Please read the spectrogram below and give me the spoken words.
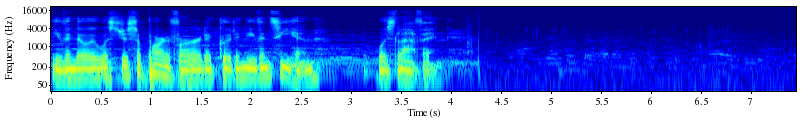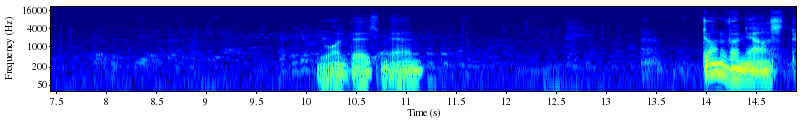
even though it was just a part of her that couldn't even see him, was laughing. You want this, man? Donovan asked,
